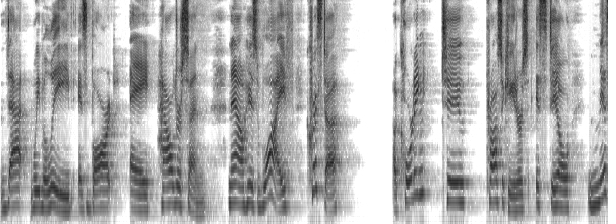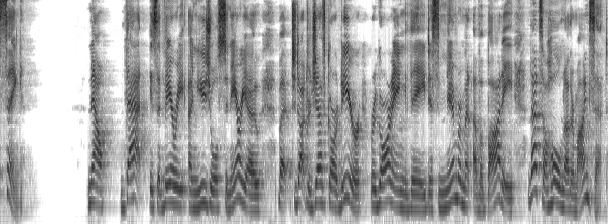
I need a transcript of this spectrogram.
That we believe is Bart a. Halderson. Now, his wife, Krista, according to prosecutors, is still missing. Now, that is a very unusual scenario, but to Dr. Jeff Gardere regarding the dismemberment of a body, that's a whole nother mindset.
